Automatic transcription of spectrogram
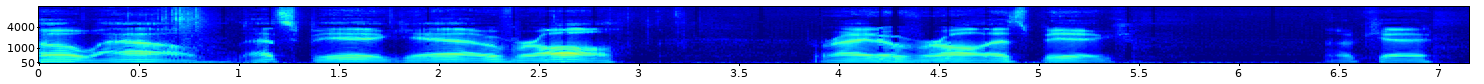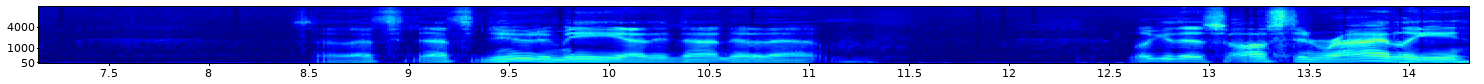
Oh wow, that's big. Yeah, overall. Right, overall, that's big. Okay. So that's that's new to me. I did not know that. Look at this Austin Riley.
